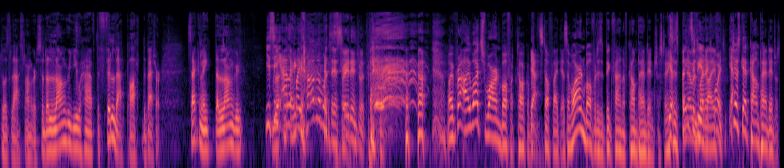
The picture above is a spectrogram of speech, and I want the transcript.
does last longer. So the longer you have to fill that pot, the better. Secondly, the longer. You see, Alan, my problem with this Straight is- into it. My bro- I watched Warren Buffett talk about Yeah. stuff like this, and Warren Buffett is a big fan of compound interest. And he Yes, says and that was basically in life. Yeah. just get compound interest.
